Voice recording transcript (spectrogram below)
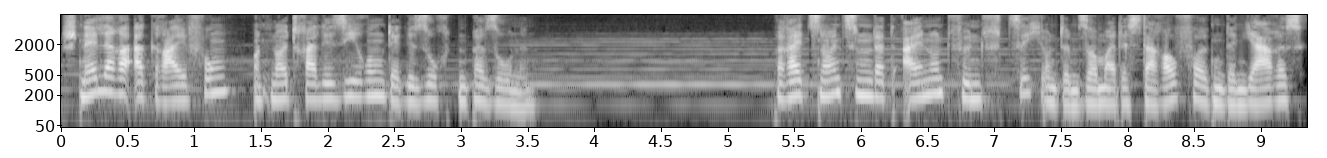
schnellere Ergreifung und Neutralisierung der gesuchten Personen. Bereits 1951 und im Sommer des darauffolgenden Jahres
